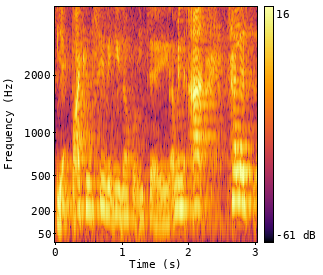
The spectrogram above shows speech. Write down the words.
Yeah. But I can see that you love what you do. I mean, uh, tell us, uh,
